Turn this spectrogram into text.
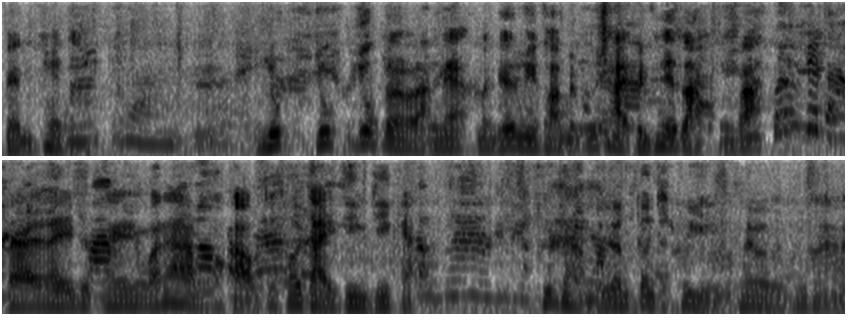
พี่พี่พี่โอ้ผู้หญิงนะที่เป็นผู้หญิงเขาถือผู้หญิงเป็นเพศหลักยุคยุคยุคหลังๆเนี่ยมันก็มีความเป็นผู้ชายเป็นเพศหลักถูกปะแต่ในในวัฒนธรรมเก่าๆที่เข้าใจจริงๆอะทุกอย่างมันเริ่มต้นจากผู้หญิงไม่มาเป็นผู้ชาย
